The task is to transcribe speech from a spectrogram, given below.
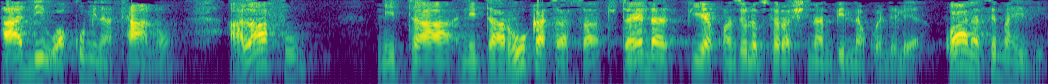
hadi wa kumi na tano. Alafu nita nitaruka sasa. Tutaenda pia kwanzia ule mstari wa ishiri na mbili na kuendelea. Kwao anasema hivi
